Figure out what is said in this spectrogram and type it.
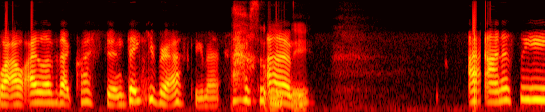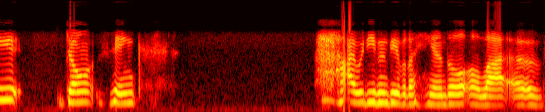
wow, I love that question. Thank you for asking that. Absolutely. Um, I honestly don't think I would even be able to handle a lot of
